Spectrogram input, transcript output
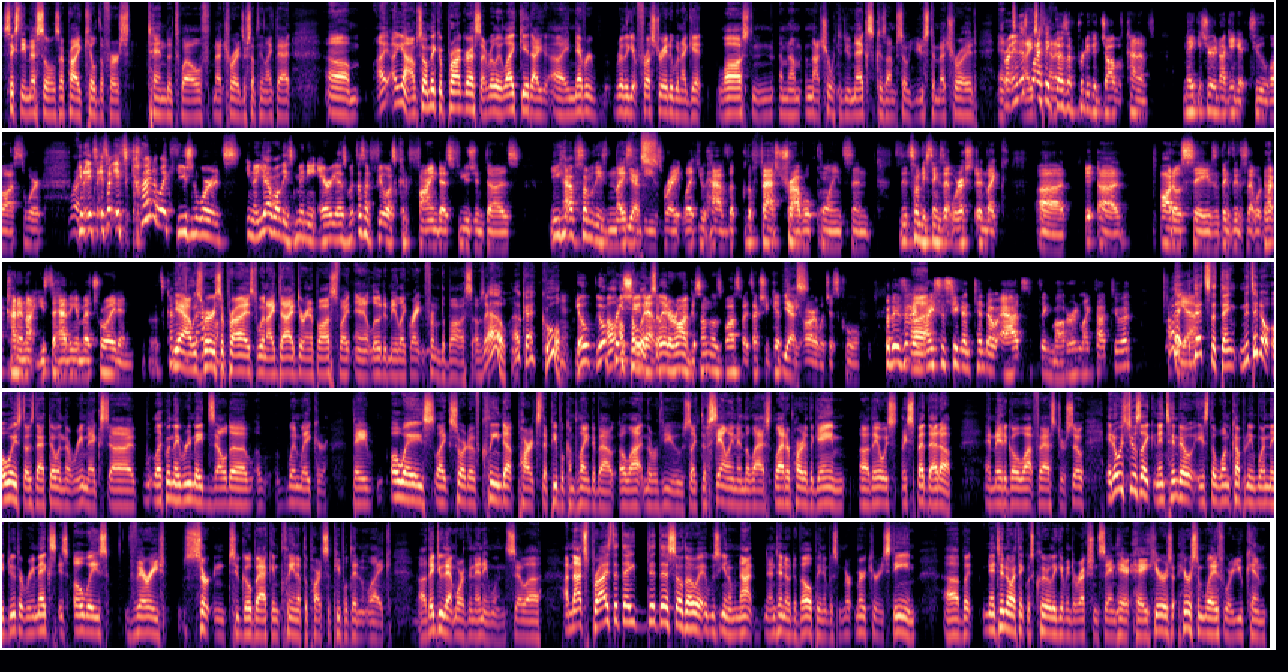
60 missiles. I probably killed the first 10 to 12 Metroids or something like that. Um, I, I yeah, so I'm making progress. I really like it. I, I never really get frustrated when I get lost and I'm, I'm not sure what to do next because I'm so used to Metroid. And right, and this nice one I think kinda- does a pretty good job of kind of making sure you're not gonna get too lost. Where Right. you know it's it's it's kind of like Fusion, where it's you know you have all these mini areas, but it doesn't feel as confined as Fusion does. You have some of these niceties, Yes. right? Like you have the the fast travel points and some of these things that were actually and like uh it- uh auto saves and things like this that we're not kind of not used to having in Metroid, and it's kind of yeah, I was very surprised when I died during a boss fight and it loaded me like right in front of the boss. I was like, oh, okay, cool. You'll you'll I'll- I'll appreciate totally that accept later on because some of those boss fights actually get Yes. pretty hard, which is cool. But isn't it Uh, nice to see Nintendo add something modern like that to it? Oh That- yeah, That's the thing. Nintendo always does that though in the remakes. Uh, like when they remade Zelda uh, Wind Waker, they always like sort of cleaned up parts that people complained about a lot in the reviews, like the sailing in the last latter part of the game. Uh, they always they sped that up and made it go a lot faster. So it always feels like Nintendo is the one company when they do the remakes is always very certain to go back and clean up the parts that people didn't like. Uh, they do that more than anyone. So uh, I'm not surprised that they did this, although it was you know not Nintendo developing; it was Mer- Mercury Steam. Uh, but Nintendo, I think, was clearly giving direction, saying, "Hey, hey, here's here are some ways where you can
